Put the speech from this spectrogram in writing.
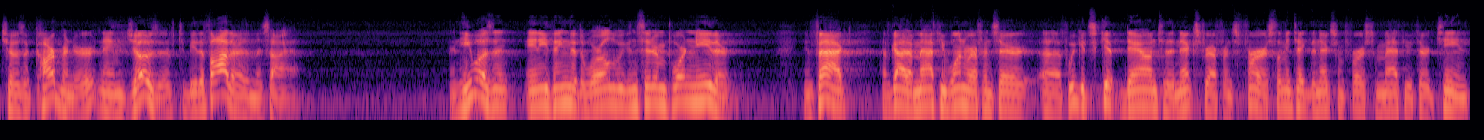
chose a carpenter named Joseph to be the father of the Messiah. And he wasn't anything that the world would consider important either. In fact, I've got a Matthew 1 reference there. Uh, if we could skip down to the next reference first, let me take the next one first from Matthew 13.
